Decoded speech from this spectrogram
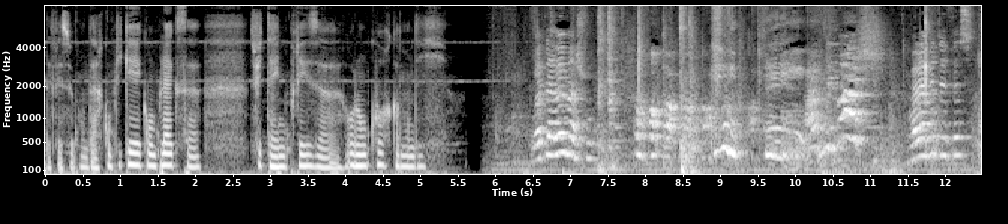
d'effets secondaires compliqués et complexes suite à une prise au long cours, comme on dit. Va te laver, ma chou. ah, c'est vache Va laver tes fesses.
